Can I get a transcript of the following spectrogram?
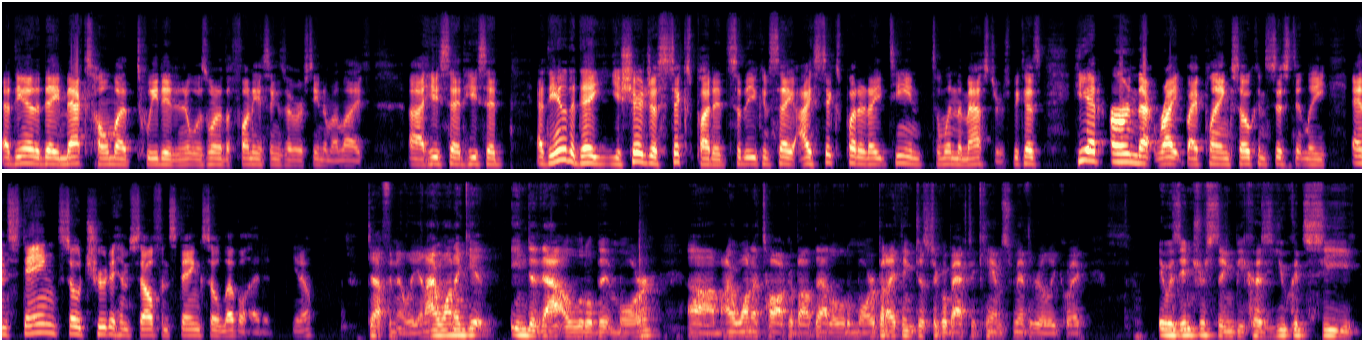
at the end of the day, Max Homa tweeted, and it was one of the funniest things I've ever seen in my life. Uh, he said, he said, at the end of the day, you should have just six putted so that you can say I six putted 18 to win the Masters because he had earned that right by playing so consistently and staying so true to himself and staying so level headed. You know, definitely. And I want to get into that a little bit more. Um, I want to talk about that a little more, but I think just to go back to Cam Smith really quick, it was interesting because you could see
